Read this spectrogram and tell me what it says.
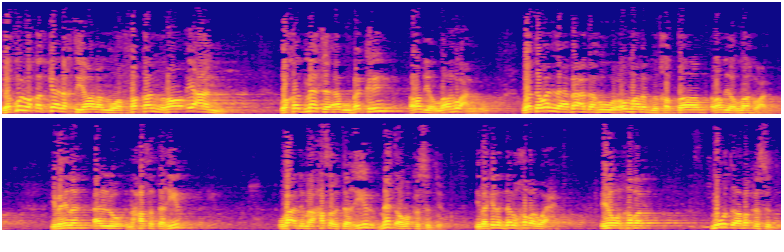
يقول وقد كان اختيارا موفقا رائعا وقد مات أبو بكر رضي الله عنه وتولى بعده عمر بن الخطاب رضي الله عنه. يبقى هنا قال له إن حصل تغيير وبعد ما حصل التغيير مات أبو بكر الصديق. يبقى كده اداله خبر واحد. إيه هو الخبر؟ موت أبو بكر الصديق.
